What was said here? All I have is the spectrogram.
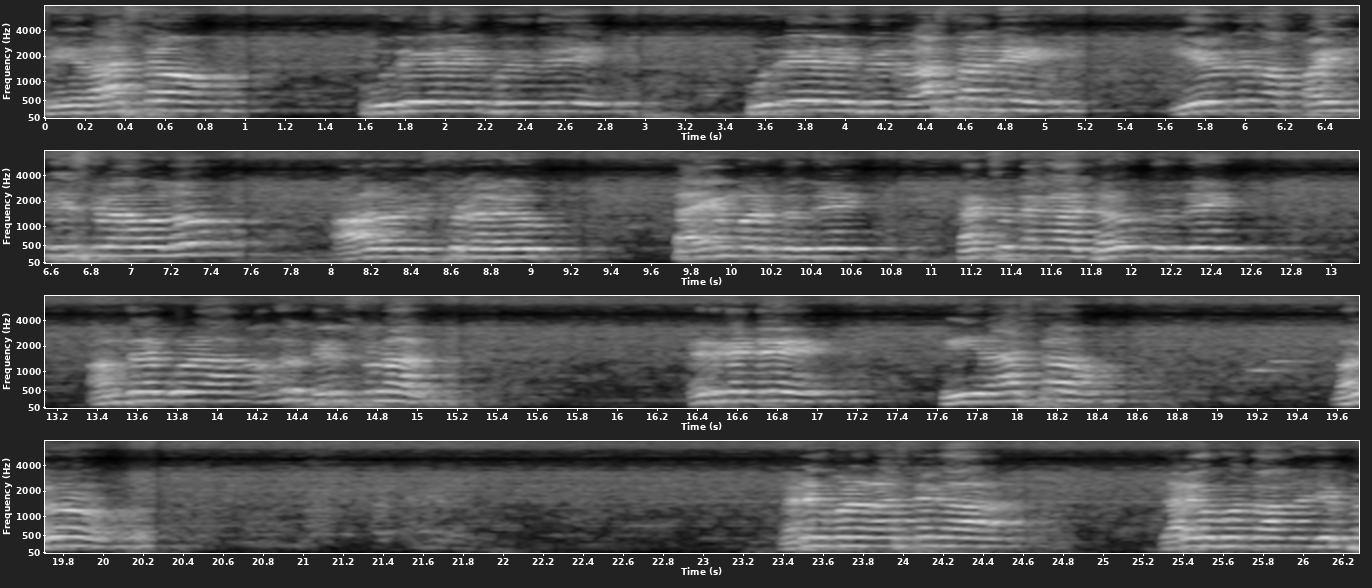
ఈ రాష్ట్రం ఉదయలైపోయింది ఉదయలైపోయిన రాష్ట్రాన్ని ఏ విధంగా పైకి తీసుకురావాలో ఆలోచిస్తున్నాడు. టైం పడుతుంది. ఖచ్చితంగా జరుగుతుంది. అందరూ కూడా అందరూ తెలుసుకున్నారు. ఎందుకంటే ఈ రాష్ట్రం మరో వెనకబడిన రాష్ట్రంగా జరగబోతోందని చెప్పి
